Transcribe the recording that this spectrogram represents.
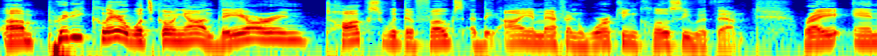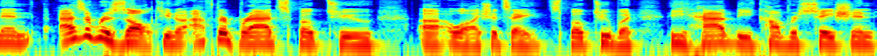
Um, pretty clear what's going on. They are in talks with the folks at the IMF and working closely with them, right? And then as a result, you know, after Brad spoke to, uh, well, I should say spoke to, but he had the conversation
